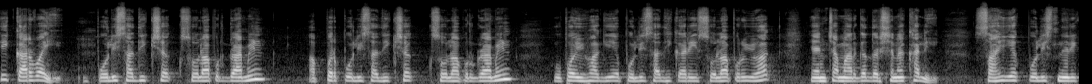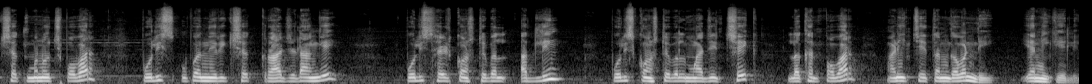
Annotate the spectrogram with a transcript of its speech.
ही कारवाई पोलीस अधीक्षक सोलापूर ग्रामीण अप्पर पोलीस अधीक्षक सोलापूर ग्रामीण उपविभागीय पोलीस अधिकारी सोलापूर विभाग यांच्या मार्गदर्शनाखाली सहाय्यक पोलीस निरीक्षक मनोज पवार पोलीस उपनिरीक्षक Raj Dange police head constable Adling police constable Majid Shaikh Lakhan Pawar आणि चेतन गवंडी यांनी केली.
